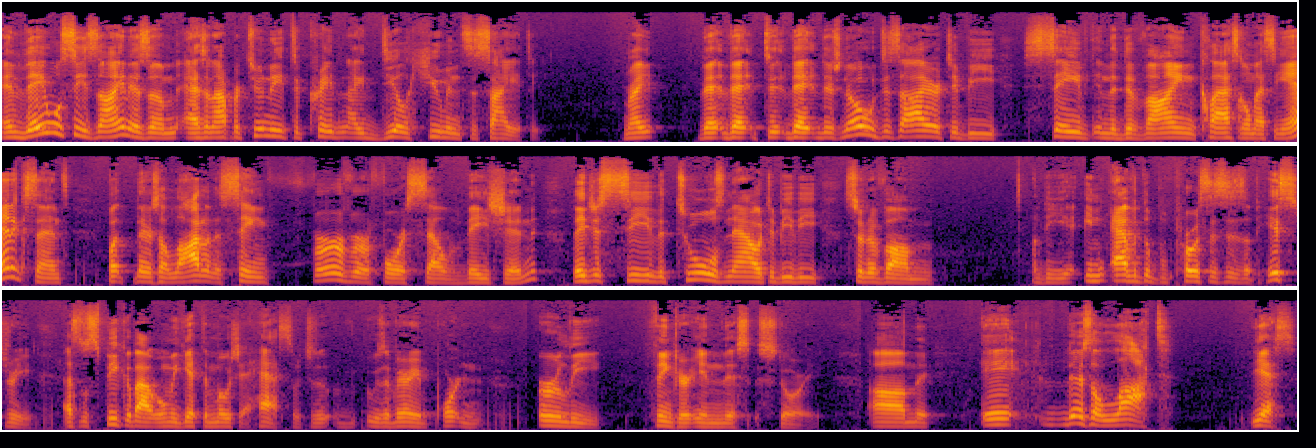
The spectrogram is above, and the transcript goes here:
And they will see Zionism as an opportunity to create an ideal human society. Right? That, that, that there's no desire to be saved in the divine classical messianic sense, but there's a lot of the same fervor for salvation. They just see the tools now to be the sort of um, the inevitable processes of history, as we'll speak about when we get to Moshe Hess, which was a very important early thinker in this story. Um, it, there's a lot. Yes,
